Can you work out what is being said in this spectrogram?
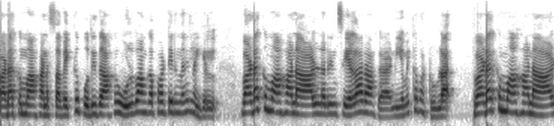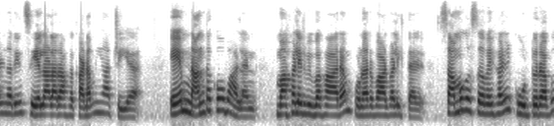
வடக்கு மாகாண சபைக்கு புதிதாக உள்வாங்கப்பட்டிருந்த நிலையில் வடக்கு மாகாண ஆளுநரின் செயலாளராக நியமிக்கப்பட்டுள்ளார். வடக்கு மாகாண ஆளுநரின் செயலாளராக கடமையாற்றிய எம். நந்தகோபாலன். மகளிர் விவகாரம் புனர்வாழ்வளித்தல். சமூக சேவைகள் கூட்டுறவு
